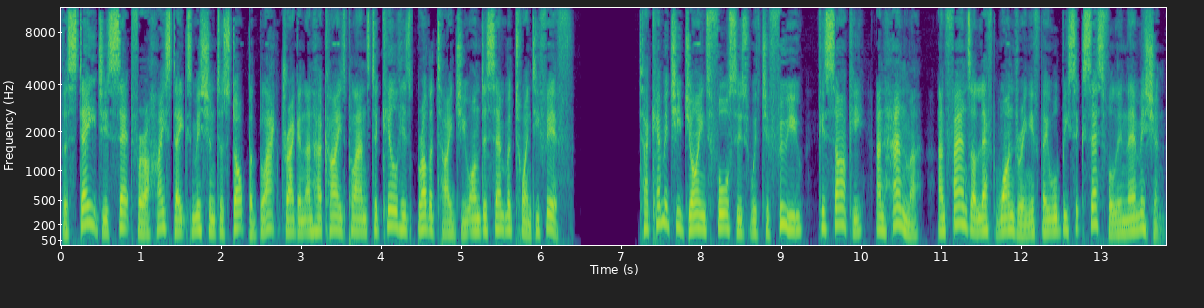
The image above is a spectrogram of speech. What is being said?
The stage is set for a high-stakes mission to stop the Black Dragon and Hakkai's plans to kill his brother Taiju on December 25. Takemichi joins forces with Chifuyu, Kisaki, and Hanma, and fans are left wondering if they will be successful in their mission.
